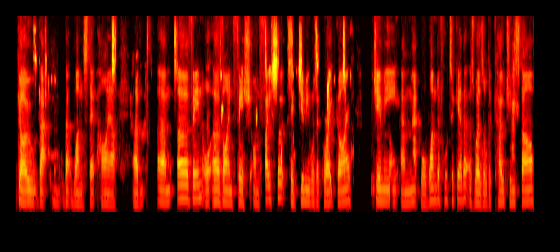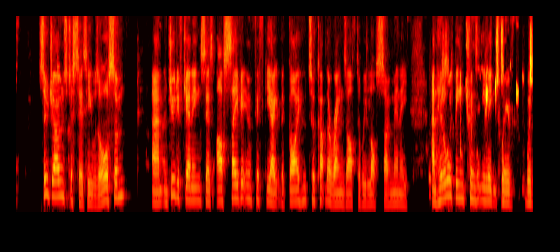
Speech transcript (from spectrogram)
go that that one step higher. Um, um, Irvin or Irvine Fish on Facebook said Jimmy was a great guy. Jimmy and Matt were wonderful together, as well as all the coaching staff. Sue Jones just says he was awesome. Um, and Judith Jennings says, I'll save it in 58, the guy who took up the reins after we lost so many. And he'll always be intrinsically linked with with,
